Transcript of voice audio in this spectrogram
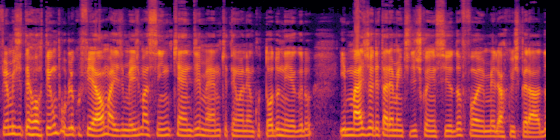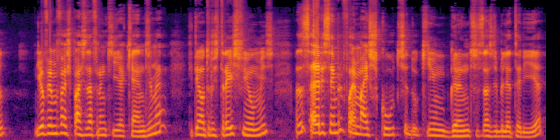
Filmes de terror têm um público fiel, mas mesmo assim, Candyman, que tem um elenco todo negro e majoritariamente desconhecido, foi melhor que o esperado. E o filme faz parte da franquia Candyman, que tem outros três filmes, mas a série sempre foi mais cult do que um grande sucesso de bilheteria.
